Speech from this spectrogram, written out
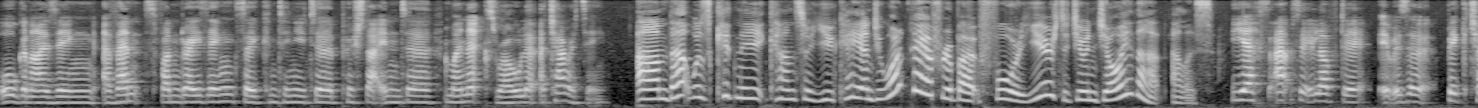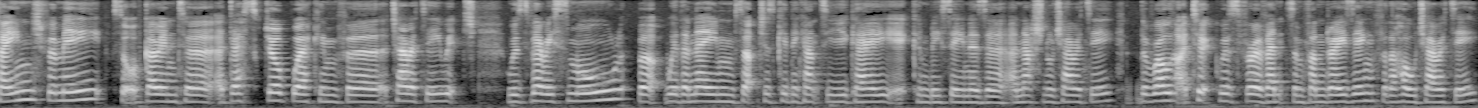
organising events, fundraising, so continue to push that into my next role at a charity. Um, that was Kidney Cancer UK, and you worked there for about four years. Did you enjoy that, Alice? Yes, absolutely loved it. It was a big change for me, sort of going to a desk job working for a charity which was very small, but with a name such as Kidney Cancer UK, it can be seen as a, a national charity. The role that I took was for events and fundraising for the whole charity,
